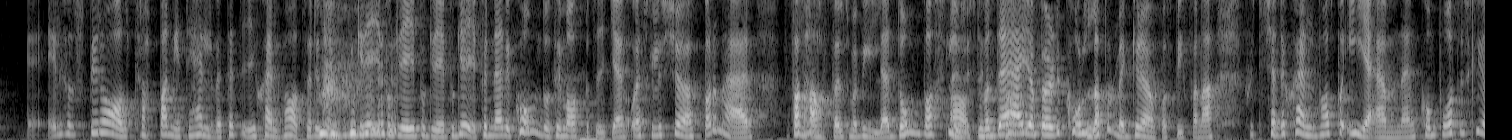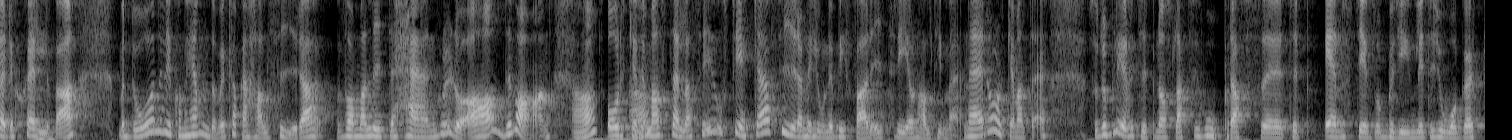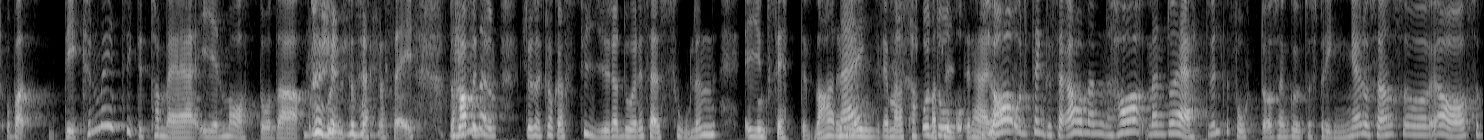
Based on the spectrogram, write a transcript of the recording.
liksom spiraltrappa ner till helvetet i självhat. För det var grej på grej på grej på grej. För när vi kom då till matbutiken och jag skulle köpa de här falafel som jag ville, de var slut. Ja, det var där jag började kolla på de här grönkålsbiffarna. Kände självhat på e-ämnen, kom på att vi skulle göra det själva. Men då när vi kom hem, då var klockan halv fyra, var man lite hangry då? Ja, det var man. Ja, Orkade ja. man ställa sig och steka fyra miljoner biffar i tre och en halv timme? Nej, det orkar man inte. Så då blev det typ någon slags ihoprafs, eh, typ en stekt aubergine, lite yoghurt och bara det kunde man inte riktigt ta med i en matlåda och gå ut och sätta sig. Då hamnar, liksom, plus att klockan fyra då är det så här, solen är ju inte så jättevarm Nej. längre, man har tappat och då, lite det här. Ja, och då tänkte jag så här, ja men, ha, men då äter vi lite fort då, och sen gå ut och springer och sen så, ja så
